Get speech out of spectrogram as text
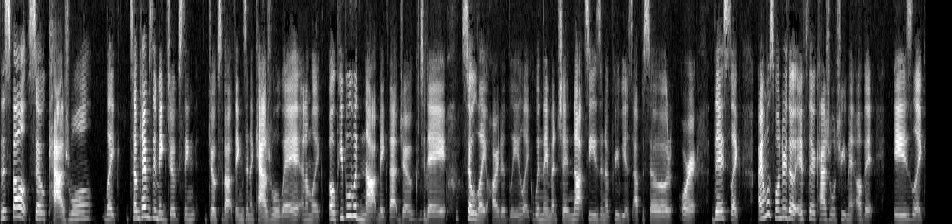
This felt so casual. Like sometimes they make jokes thing jokes about things in a casual way and I'm like, "Oh, people would not make that joke mm-hmm. today so lightheartedly like when they mention Nazis in a previous episode or this like I almost wonder though if their casual treatment of it is like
